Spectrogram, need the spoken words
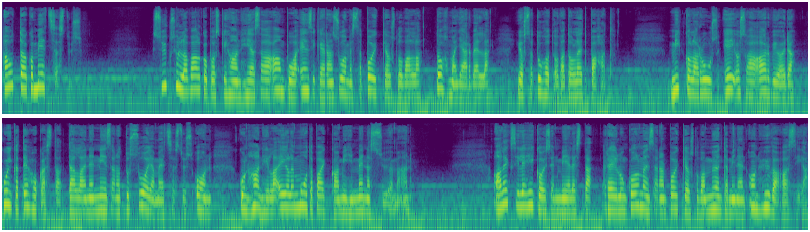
Auttaako metsästys? Syksyllä valkoposkihanhia saa ampua ensi kerran Suomessa poikkeusluvalla Tohmajärvellä, jossa tuhot ovat olleet pahat. Mikkola Ruus ei osaa arvioida, kuinka tehokasta tällainen niin sanottu suojametsästys on, kun hanhilla ei ole muuta paikkaa mihin mennä syömään. Aleksi Lehikoisen mielestä reilun 300 poikkeusluvan myöntäminen on hyvä asia.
